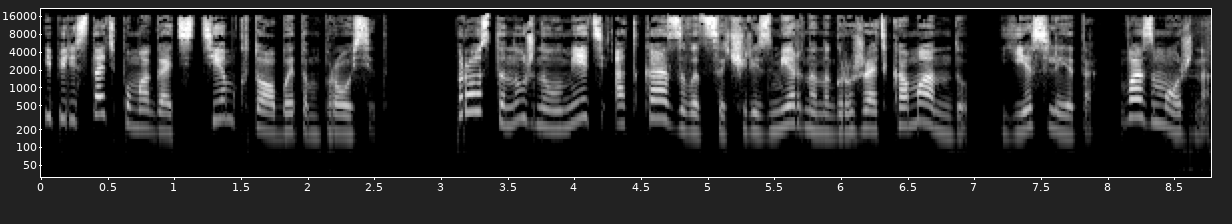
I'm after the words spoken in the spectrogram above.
и перестать помогать тем, кто об этом просит. Просто нужно уметь отказываться чрезмерно нагружать команду, если это возможно.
